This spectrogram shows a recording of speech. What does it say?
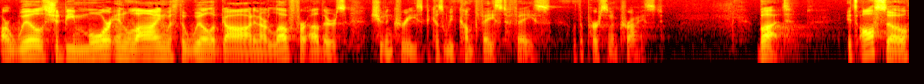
Our wills should be more in line with the will of God, and our love for others should increase because we've come face to face with the person of Christ. But it's also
